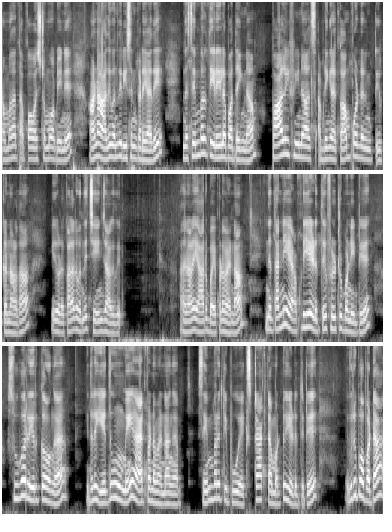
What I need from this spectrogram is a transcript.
நம்ம தான் தப்பாக வச்சிட்டோமோ அப்படின்னு. ஆனால் அது வந்து ரீசன் கிடையாது. இந்த செம்பருத்தி இலையில் பார்த்தீங்கன்னா பாலிஃபீனால்ஸ் அப்படிங்கிற காம்பவுண்ட் இருக்கிறனால தான் இதோட கலர் வந்து சேஞ்ச் ஆகுது. அதனால் யாரும் பயப்பட வேண்டாம். இந்த தண்ணியை அப்படியே எடுத்து ஃபில்ட்ரு பண்ணிவிட்டு சுகர் இருக்கவங்க இதில் எதுவுமே ஆட் பண்ண வேண்டாங்க. செம்பருத்தி பூ எக்ஸ்ட்ராக்டை மட்டும் எடுத்துகிட்டு விருப்பப்பட்டால்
